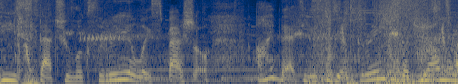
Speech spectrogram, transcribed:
This statue looks really special. I bet he used to be a great Vajano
